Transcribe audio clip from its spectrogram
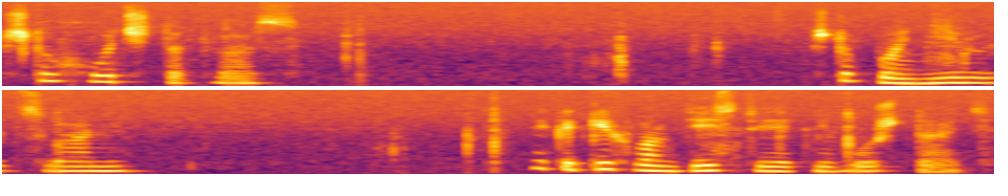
что хочет от вас, что планирует с вами и каких вам действий от него ждать.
